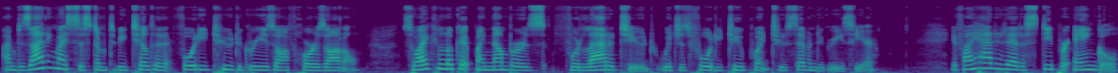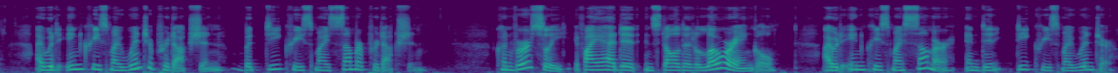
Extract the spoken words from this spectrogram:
I'm designing my system to be tilted at 42 degrees off horizontal, so I can look at my numbers for latitude, which is 42.27 degrees here. If I had it at a steeper angle, I would increase my winter production, but decrease my summer production. Conversely, if I had it installed at a lower angle, I would increase my summer and de decrease my winter.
